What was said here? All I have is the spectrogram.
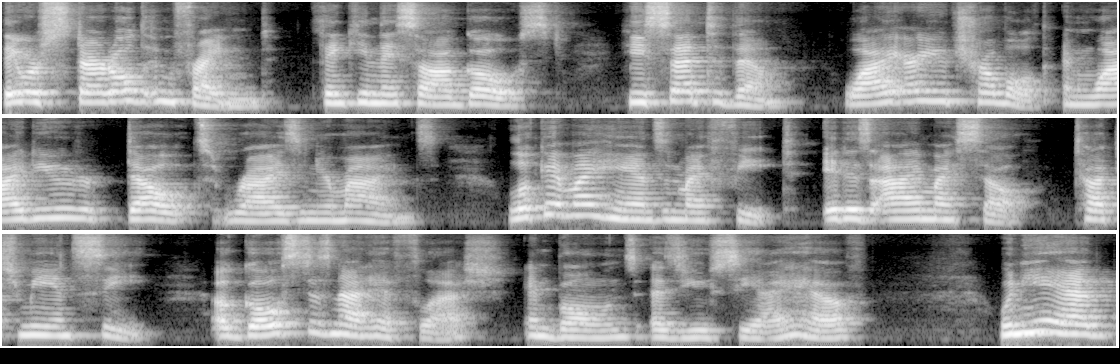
They were startled and frightened, thinking they saw a ghost. He said to them, Why are you troubled, and why do your doubts rise in your minds? Look at my hands and my feet. It is I myself. Touch me and see. A ghost does not have flesh and bones, as you see I have. When he had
